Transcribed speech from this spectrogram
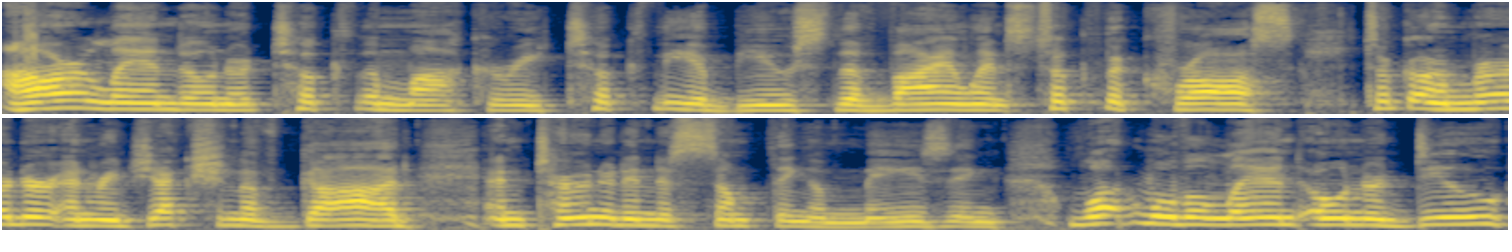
Our landowner took the mockery, took the abuse, the violence, took the cross, took our murder and rejection of God, and turned it into something amazing. What will the landowner do?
